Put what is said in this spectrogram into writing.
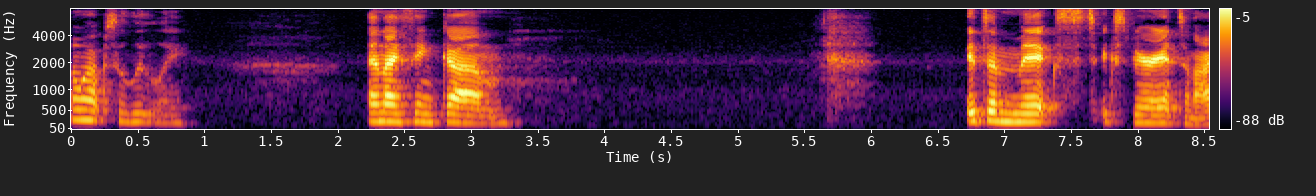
Oh, absolutely. And I think um, it's a mixed experience, and I,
